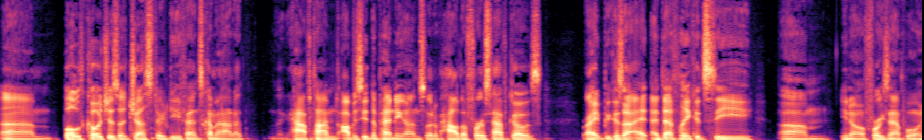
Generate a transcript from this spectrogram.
um, both coaches adjust their defense coming out at halftime. Obviously, depending on sort of how the first half goes, right? Because I, I definitely could see, um, you know, for example,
